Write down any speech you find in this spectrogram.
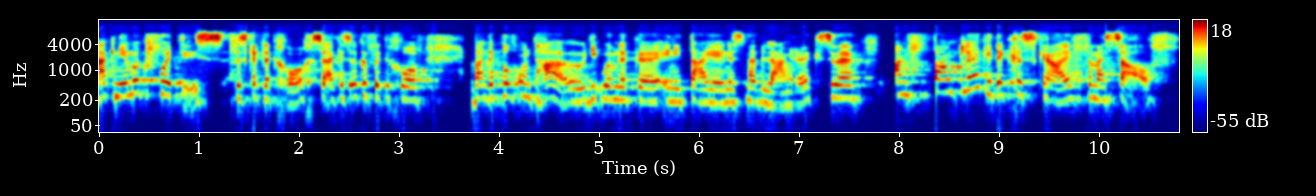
Ek neem ook foto's verskriklik graag. So ek is ook 'n fotograaf want ek wil onthou die oomblikke en die tye en dit is my belangrik. So aanvanklik het ek geskryf vir myself.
